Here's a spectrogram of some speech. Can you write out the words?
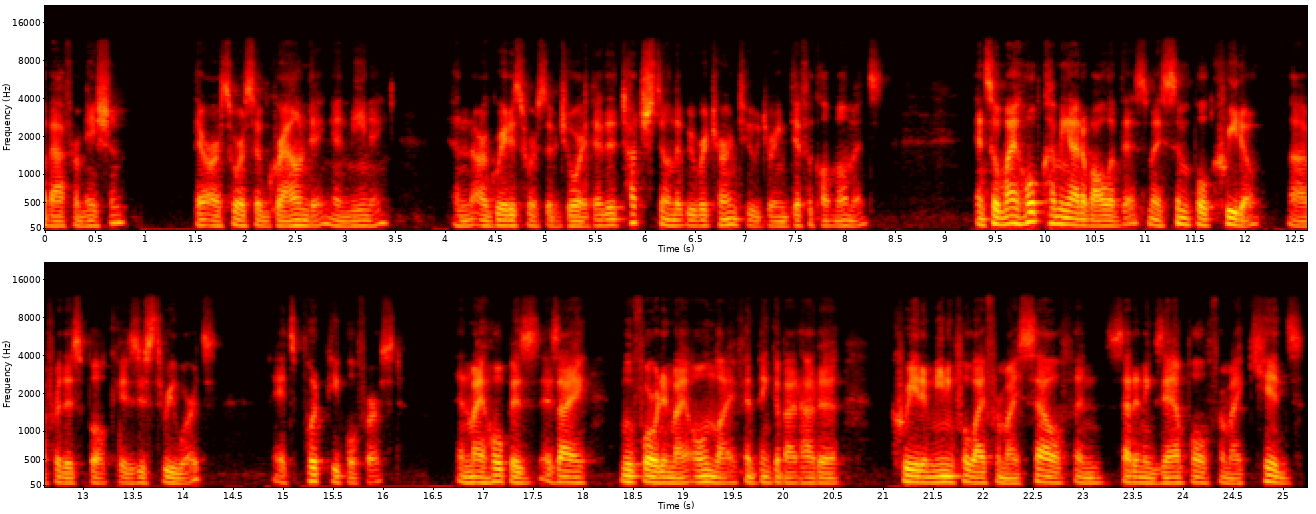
of affirmation they're our source of grounding and meaning and our greatest source of joy. They're the touchstone that we return to during difficult moments. And so, my hope coming out of all of this, my simple credo uh, for this book is just three words it's put people first. And my hope is as I move forward in my own life and think about how to create a meaningful life for myself and set an example for my kids,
